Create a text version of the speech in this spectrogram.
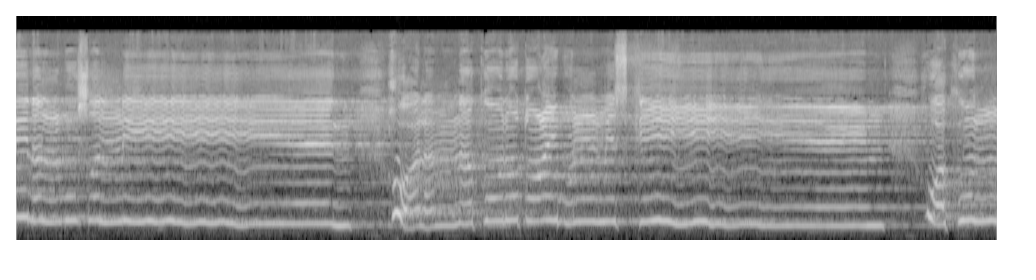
من المصلين ولم نك نطعم المسكين وكنا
